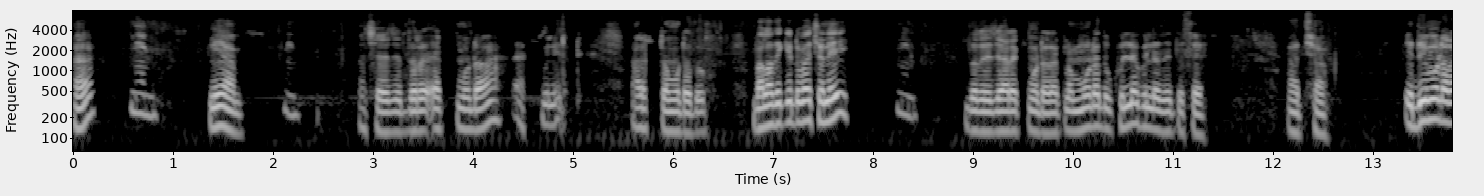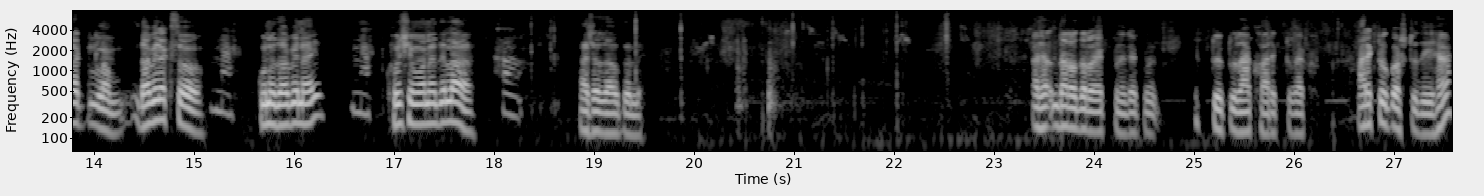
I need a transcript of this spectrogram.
হ্যাঁ? নেন। নিয়াম আচ্ছা এই যে ধরো এক মোটা এক মিনিট আরেকটা মোটা তো বালা দেখে একটু বাচ্চা নেই? নেন। ধরো এই যে আরেক মোটা রাখলাম মোটা তো খুললে খুললে যেতেছে আচ্ছা এই দুই মোটা রাখলাম। দাবি রাখছো? না। কোনো দাবি নাই? খুশি মনে দিলা? হ্যাঁ। আচ্ছা যাও তাহলে। আচ্ছা দাঁড়াও দাঁড়াও এক মিনিট এক মিনিট। একটু একটু রাখো আর একটু রাখো। আর একটু কষ্ট দিই হ্যাঁ?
